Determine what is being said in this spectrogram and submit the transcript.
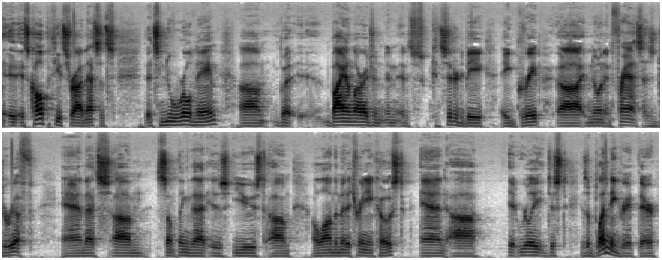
it's called Petite Sirah, and that's its its New World name, um, but by and large, and, and, it's considered to be a grape uh, known in France as Durif, and that's um, something that is used um, along the Mediterranean coast, and uh, it really just is a blending grape there.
